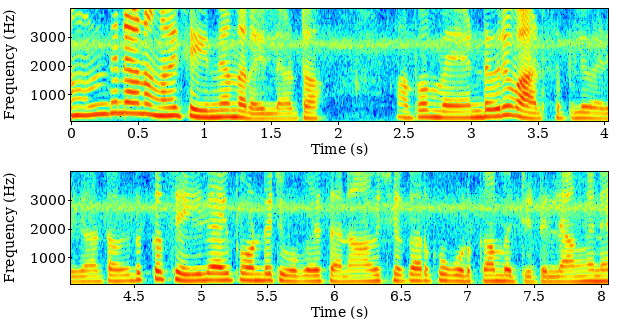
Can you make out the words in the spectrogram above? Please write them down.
എന്തിനാണ് അങ്ങനെ ചെയ്യുന്നതെന്നറിയില്ല കേട്ടോ അപ്പം വേണ്ടവർ വാട്സപ്പിൽ വരിക കേട്ടോ. ഇതൊക്കെ സെയിലായി പോകേണ്ട ട്യൂബേഴ്സാണ് ആവശ്യക്കാർക്ക് കൊടുക്കാൻ പറ്റിയിട്ടില്ല. അങ്ങനെ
